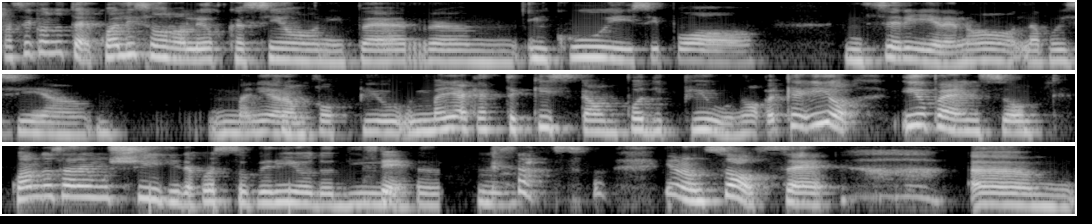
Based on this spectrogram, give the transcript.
Ma secondo te quali sono le occasioni per, um, in cui si può inserire no, la poesia in maniera un po' più, in maniera che attecchisca un po' di più, no? Perché io, io penso, quando saremo usciti da questo periodo di... Sì. Eh, mm. io non so se um,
